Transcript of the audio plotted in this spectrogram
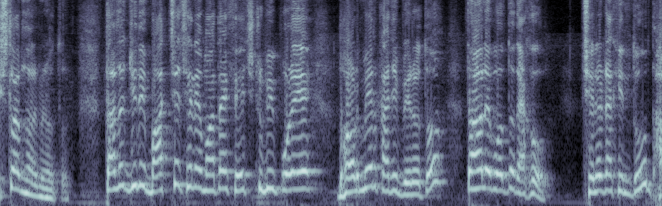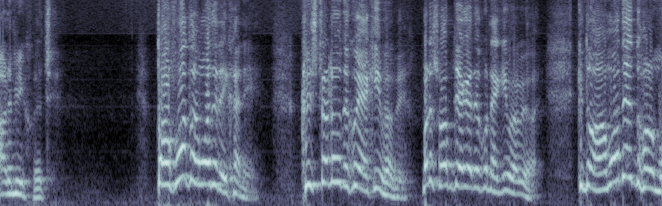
ইসলাম ধর্মের হতো, তাদের যদি বাচ্চা ছেলে মাথায় ফেজ টুপি পরে ধর্মের কাজে বেরোতো, তাহলে বলতো, দেখো, ছেলেটা কিন্তু ধার্মিক হয়েছে। তফাৎ আমাদের এখানে। খ্রিস্টানও দেখো একইভাবে মানে সব জায়গায় দেখুন একইভাবে হয়। কিন্তু আমাদের ধর্ম,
